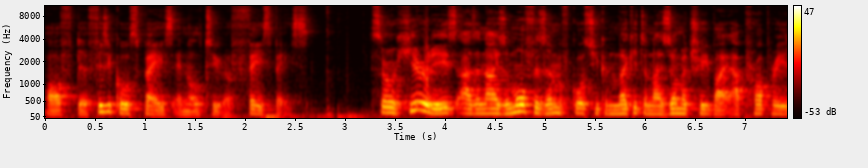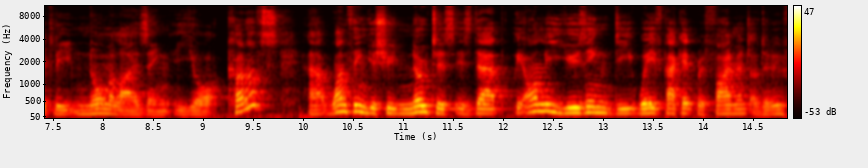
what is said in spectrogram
of the physical space and L2 of phase space. So here it is as an isomorphism. Of course, you can make it an isometry by appropriately normalizing your cutoffs. Uh, one thing you should notice is that we're only using the wave packet refinement of the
